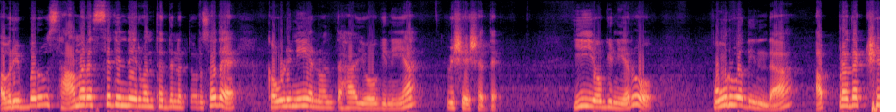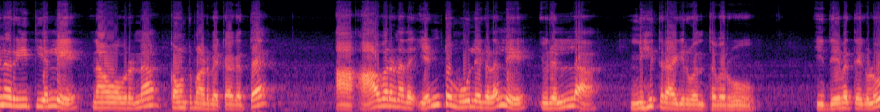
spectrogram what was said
ಅವರಿಬ್ಬರೂ ಸಾಮರಸ್ಯದಿಂದ ಇರುವಂಥದ್ದನ್ನು ತೋರಿಸೋದೆ ಕೌಳಿನಿ ಎನ್ನುವಂತಹ ಯೋಗಿನಿಯ ವಿಶೇಷತೆ. ಈ ಯೋಗಿನಿಯರು ಪೂರ್ವದಿಂದ ಅಪ್ರದಕ್ಷಿಣ ರೀತಿಯಲ್ಲಿ ನಾವು ಅವರನ್ನು ಕೌಂಟ್ ಮಾಡಬೇಕಾಗತ್ತೆ. ಆ ಆವರಣದ ಎಂಟು ಮೂಲೆಗಳಲ್ಲಿ ಇವರೆಲ್ಲ ನಿಹಿತರಾಗಿರುವಂಥವರು. ಈ ದೇವತೆಗಳು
